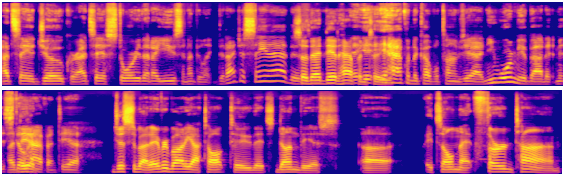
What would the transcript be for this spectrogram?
I'd say a joke or I'd say a story that I used, and I'd be like, "Did I just say that?" So that did happen it, to it you. It happened a couple times, yeah. And you warned me about it, and it still happened. Yeah, Just about everybody I talk to that's done this, uh, it's on that third time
